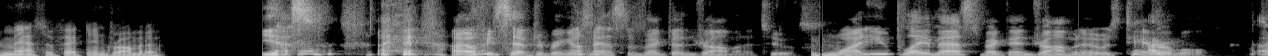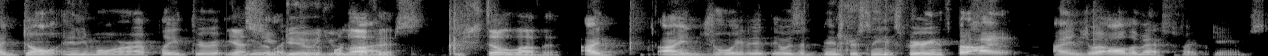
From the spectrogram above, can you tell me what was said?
Mass Effect Andromeda. Yes. I, I always have to bring up Mass Effect Andromeda too. Mm-hmm. Why do you play Mass Effect Andromeda? It was terrible. I don't anymore. I played through it. Yes, beat it you like do. You four love it. You still love it. I I enjoyed it. It was an interesting experience, but I I enjoy all the Mass Effect games.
